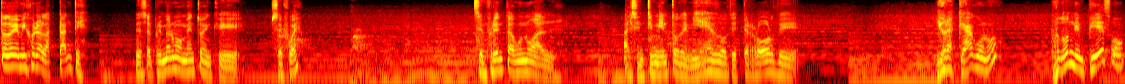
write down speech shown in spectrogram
Todavía mi hijo era lactante. Desde el primer momento en que se fue, se enfrenta uno al, al sentimiento de miedo, de terror, de... ¿Y ahora qué hago, no? ¿por dónde empiezo?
